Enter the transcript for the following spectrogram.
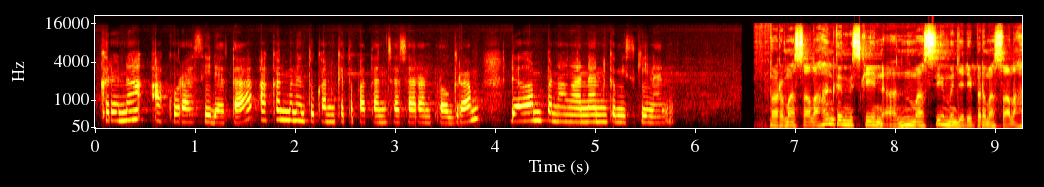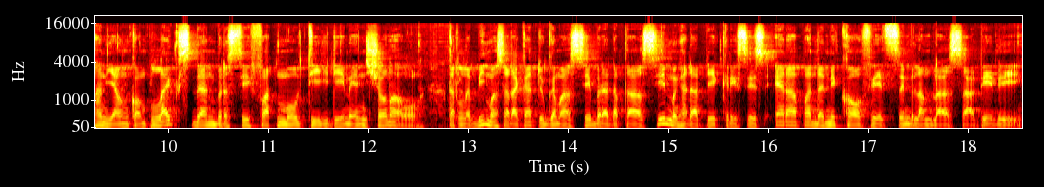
Karena akurasi data akan menentukan ketepatan sasaran program dalam penanganan kemiskinan. Permasalahan kemiskinan masih menjadi permasalahan yang kompleks dan bersifat multidimensional. Terlebih masyarakat juga masih beradaptasi menghadapi krisis era pandemi COVID-19 saat ini.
